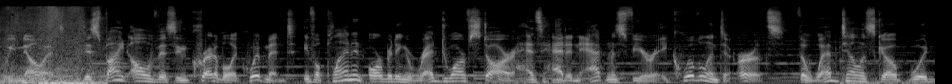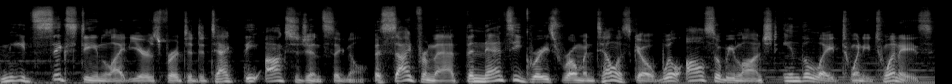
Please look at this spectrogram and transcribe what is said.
we know it. Despite all of this incredible equipment, if a planet orbiting a red dwarf star has had an atmosphere equivalent to Earth's, the Webb telescope would need 16 light years for it to detect the oxygen signal. Aside from that, the Nancy Grace Roman telescope will also be launched in the late 2020s.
